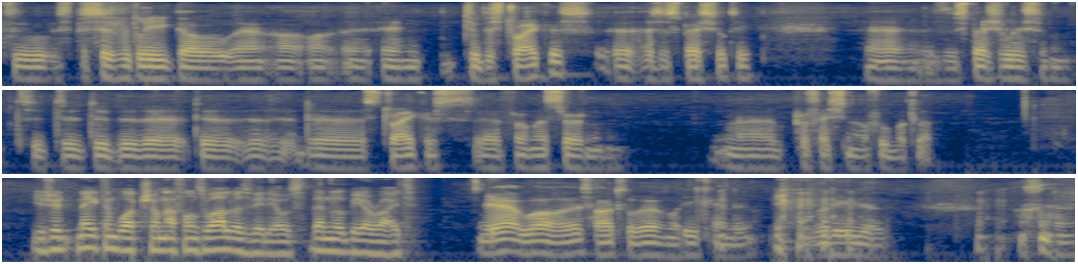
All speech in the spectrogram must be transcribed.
to specifically go uh, uh, into the strikers uh, as a specialty, uh, as a specialism to to to do the the, the strikers uh, from a certain uh, professional football club. You should make them watch some Afonso Alves videos, then it'll be alright. Yeah, well, it's hard to learn what he can do. what he did.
